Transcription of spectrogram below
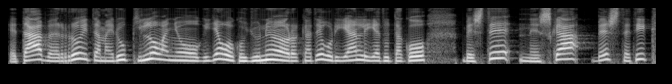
eta berrogeita mairu kilo baino gehiagoko junior kategorian lehiatutako beste neska bestetik.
